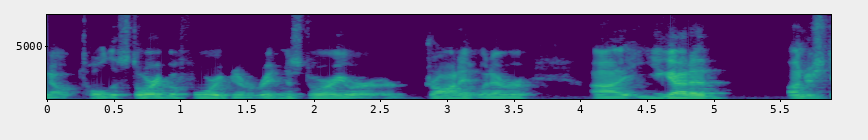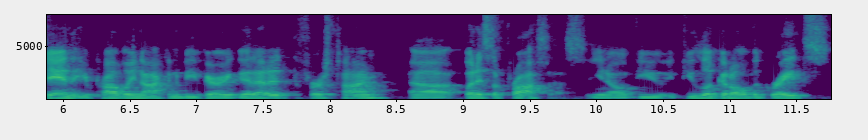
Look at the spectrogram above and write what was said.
know told a story before, you've never written a story or, or drawn it, whatever, uh, you gotta understand that you're probably not going to be very good at it the first time. Uh, but it's a process. You know, if you if you look at all the greats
